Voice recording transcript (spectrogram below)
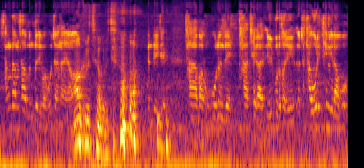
상담사분들이 막 오잖아요. 아, 그렇죠, 그렇죠. 근데 이제 다 막 오는데 다 제가 일부러 더 얘기- 다 우리 팀이라고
